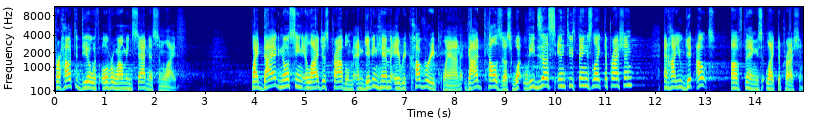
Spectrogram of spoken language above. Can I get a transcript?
for how to deal with overwhelming sadness in life. By diagnosing Elijah's problem and giving him a recovery plan, God tells us what leads us into things like depression and how you get out of things like depression.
